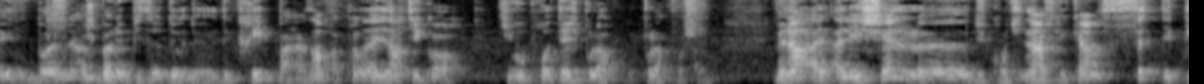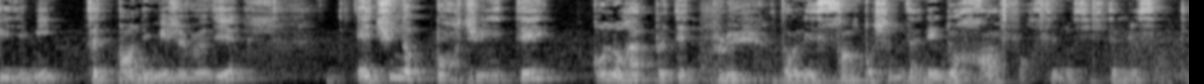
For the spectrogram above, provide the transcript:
une bonne, un bon épisode de, de grippe, par exemple, après vous avez des anticorps qui vous protège pour la, pour la prochaine. Maintenant, à, l'échelle euh, du continent africain, cette épidémie, cette pandémie, je veux dire, est une opportunité qu'on n'aura peut-être plus dans les 100 prochaines années de renforcer nos systèmes de santé.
